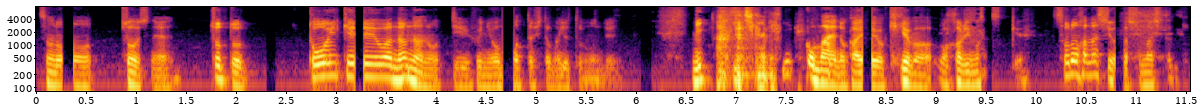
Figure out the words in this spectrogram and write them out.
その、そうですね。ちょっと、遠い系は何なのっていうふうに思った人もいると思うんで、に確かに。1個前の回を聞けば分かりますっけ？その話はしましたっけ？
